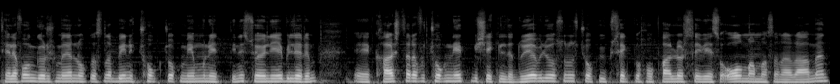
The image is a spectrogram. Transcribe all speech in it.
telefon görüşmeleri noktasında beni çok çok memnun ettiğini söyleyebilirim. E, karşı tarafı çok net bir şekilde duyabiliyorsunuz. Çok yüksek bir hoparlör seviyesi olmamasına rağmen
